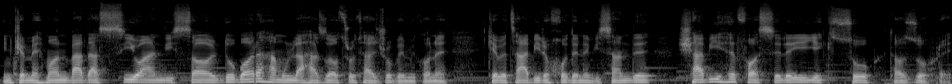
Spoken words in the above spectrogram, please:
اینکه مهمان بعد از سی و اندی سال دوباره همون لحظات رو تجربه می‌کنه که به تعبیر خود نویسنده شبیه فاصله یک صبح تا ظهره.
